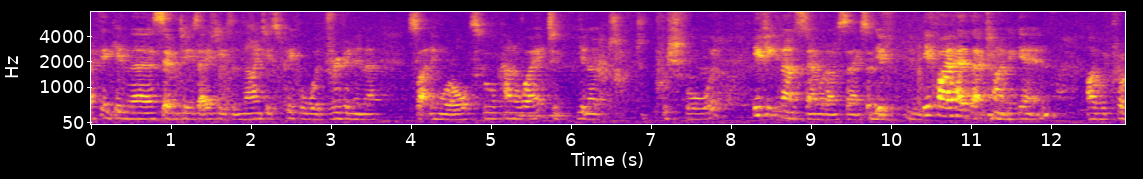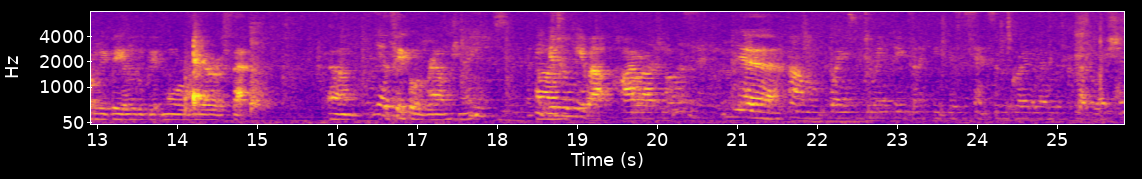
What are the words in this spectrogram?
I think in the 70s, 80s, and 90s, people were driven in a slightly more old school kind of way to, you know, to push forward. If you can understand what I'm saying. So if if I had that time again, I would probably be a little bit more aware of that, um, Yeah, the people around me. I think you're talking about hierarchy, Yeah. um, ways of doing things, and I think there's a sense of a greater level of collaboration.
